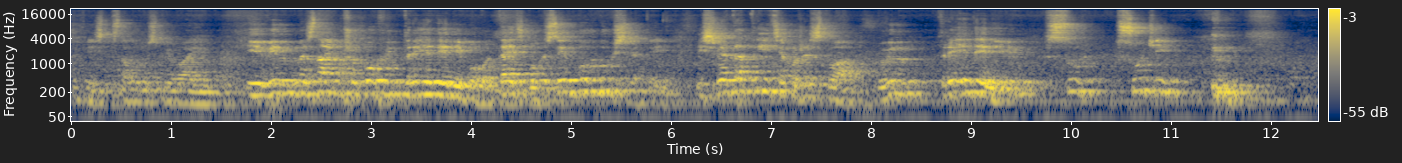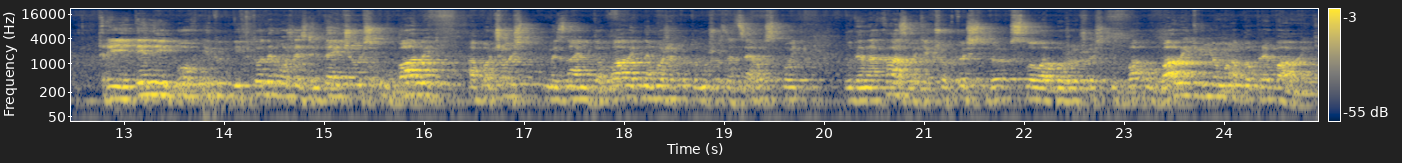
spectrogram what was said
такий псалом співаємо. І він, ми знаємо, що Бог він триєдиний Бог, Отець Бог, Син Бог, Дух Святий. І свята Трійця Божества. Бо Він триєдиний, він в суті триєдиний Бог, і тут ніхто не може з людей чогось убавити або чогось, ми знаємо, додати не може, тому що за це Господь буде наказувати, якщо хтось до Слова Божого щось убавить у ньому або прибавить.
